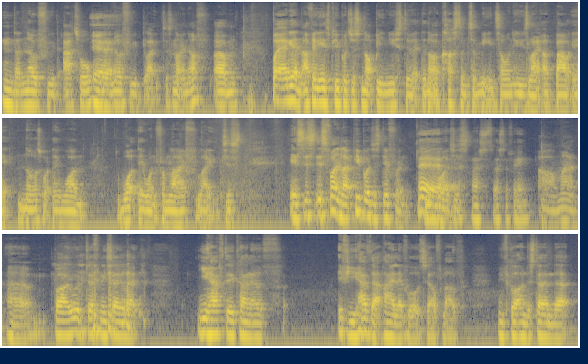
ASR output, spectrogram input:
than no food at all, Yeah. no food like just not enough. Um, but again, I think it's people just not being used to it. They're not accustomed to meeting someone who's like about it, knows what they want, what they want from life. Like just, it's just it's funny. Like people are just different. Yeah, people are just that's that's the thing. oh man. Um, but I would definitely say like you have to kind of if you have that high level of self love, you've got to understand that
